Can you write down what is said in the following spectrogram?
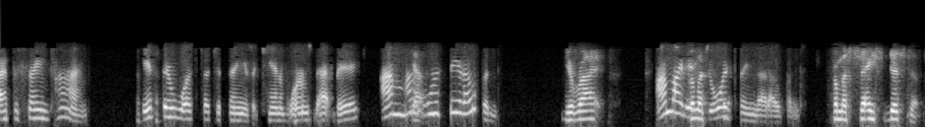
At the same time, if there was such a thing as a can of worms that big, I might Yeah. want to see it opened. You're right. I might From a- enjoy seeing that opened. From a safe distance.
